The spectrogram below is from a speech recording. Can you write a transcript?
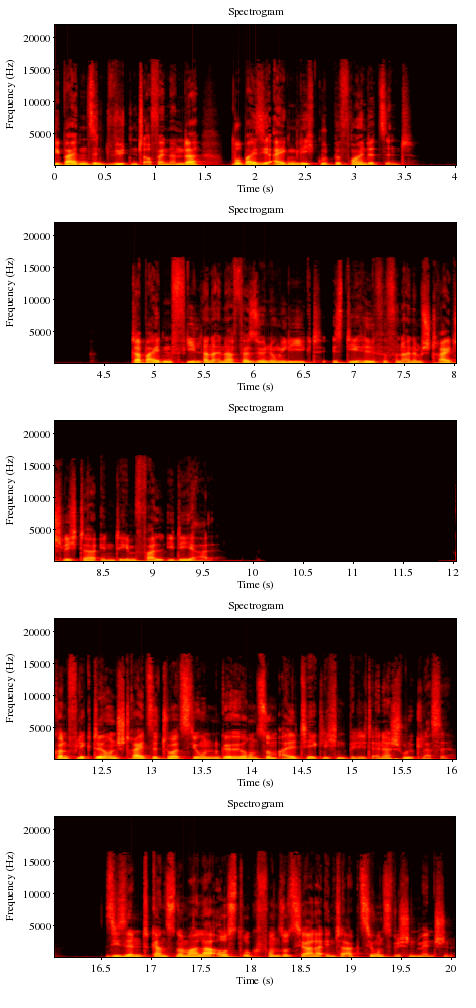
Die beiden sind wütend aufeinander, wobei sie eigentlich gut befreundet sind. Da beiden viel an einer Versöhnung liegt, ist die Hilfe von einem Streitschlichter in dem Fall ideal. Konflikte und Streitsituationen gehören zum alltäglichen Bild einer Schulklasse. Sie sind ganz normaler Ausdruck von sozialer Interaktion zwischen Menschen.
